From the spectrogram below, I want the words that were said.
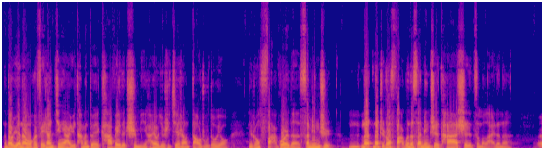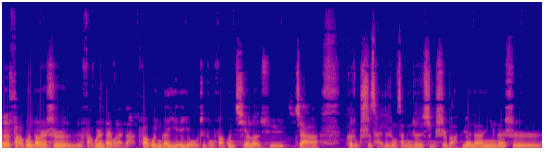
那到越南，我会非常惊讶于他们对咖啡的痴迷，还有就是街上到处都有那种法棍的三明治。嗯，那那这种法棍的三明治它是怎么来的呢？呃，法棍当然是法国人带过来的。法国应该也有这种法棍切了去加各种食材的这种三明治的形式吧。越南应该是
